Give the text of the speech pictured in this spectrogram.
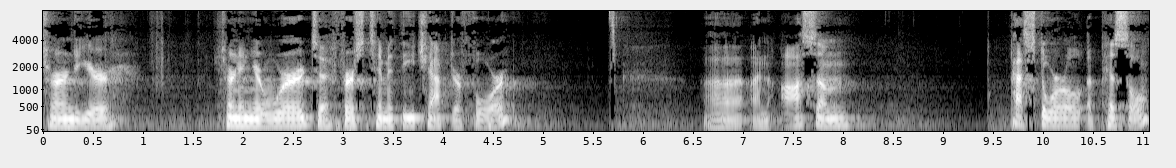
turn to your turn in your word to 1 Timothy chapter 4. Uh, an awesome pastoral epistle.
